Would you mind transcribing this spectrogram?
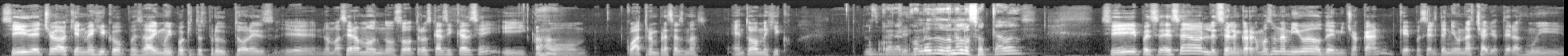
Sí, de hecho, aquí en México, pues hay muy poquitos productores. Eh, nomás éramos nosotros, casi, casi, y como Ajá. cuatro empresas más en todo México. ¿Los caracoles okay. de dónde los sacabas? Sí, pues eso se lo encargamos a un amigo de Michoacán, que pues él tenía unas chayoteras muy,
